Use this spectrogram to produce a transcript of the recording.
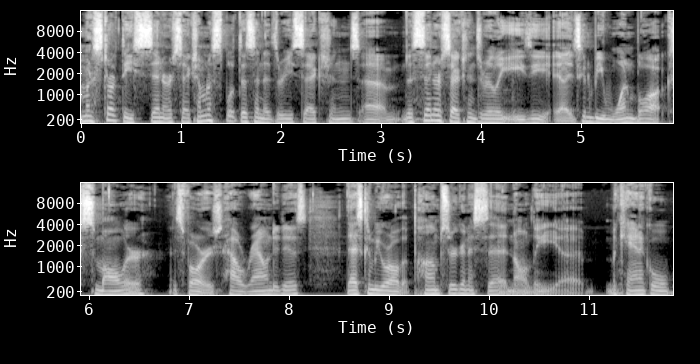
I'm gonna start the center section. I'm gonna split this into three sections. Um, the center section is really easy. Uh, it's gonna be one block smaller as far as how round it is. That's gonna be where all the pumps are gonna set and all the uh, mechanical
